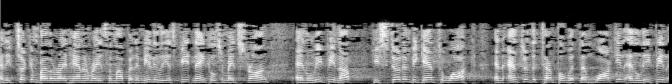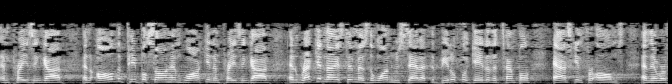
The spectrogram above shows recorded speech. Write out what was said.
And he took him by the right hand and raised him up. And immediately his feet and ankles were made strong. And leaping up, he stood and began to walk and entered the temple with them, walking and leaping and praising God. And all the people saw him walking and praising God and recognized him as the one who sat at the beautiful gate of the temple asking for alms. And they were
